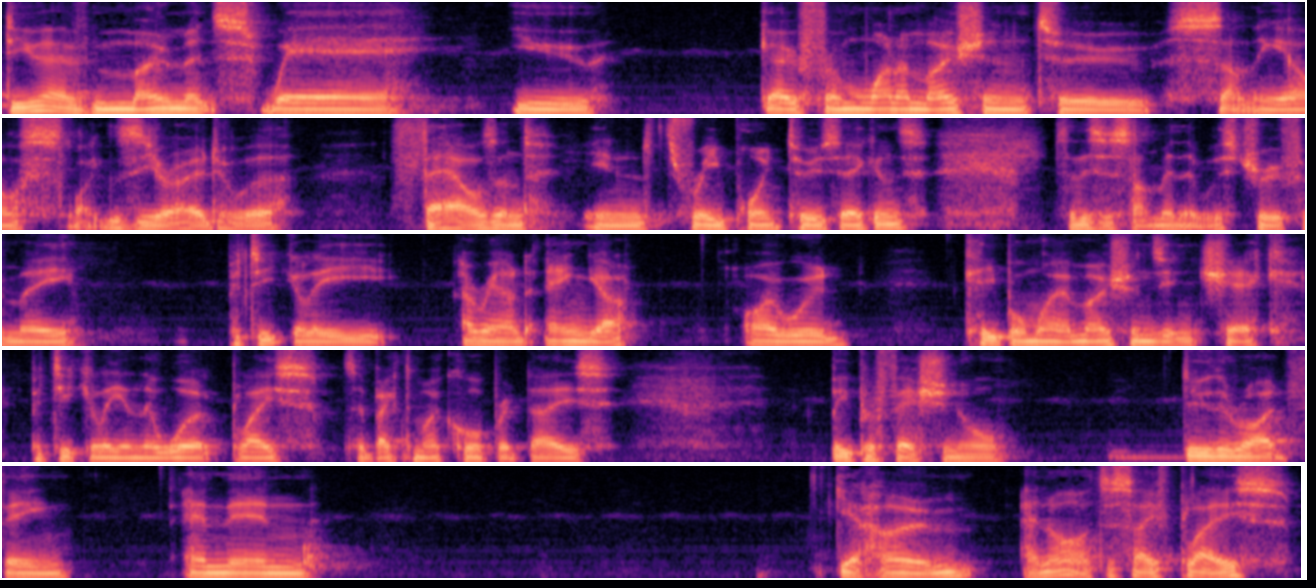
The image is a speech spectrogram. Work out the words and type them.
Do you have moments where you go from one emotion to something else, like zero to a thousand in 3.2 seconds? So, this is something that was true for me, particularly around anger. I would keep all my emotions in check, particularly in the workplace. So, back to my corporate days, be professional, do the right thing, and then get home and oh, it's a safe place.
